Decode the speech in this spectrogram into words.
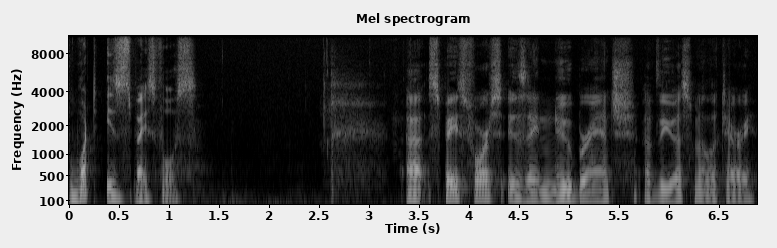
what is Space Force? Uh, Space Force is a new branch of the U.S. military.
